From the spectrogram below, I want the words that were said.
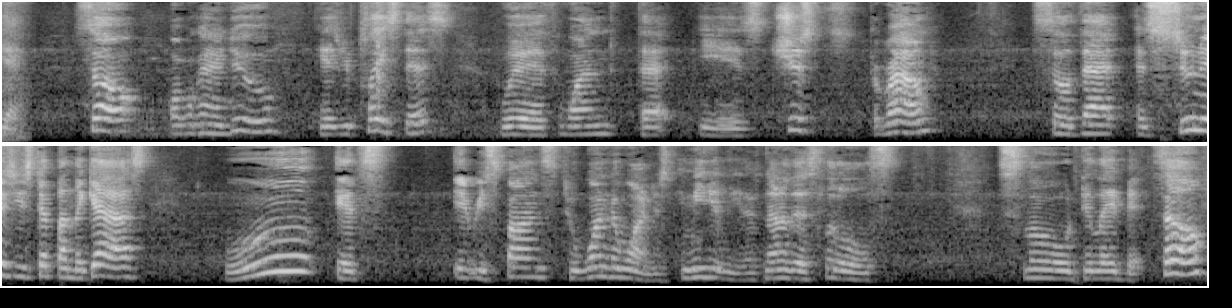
Yeah. So what we're going to do is replace this with one that is just around so that as soon as you step on the gas, woo, it's it responds to one to one just immediately. There's none of this little slow delay bit. So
